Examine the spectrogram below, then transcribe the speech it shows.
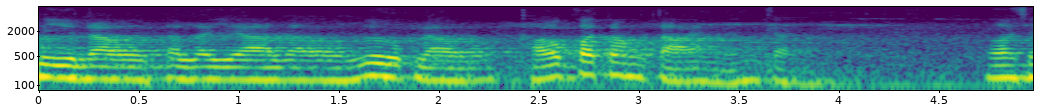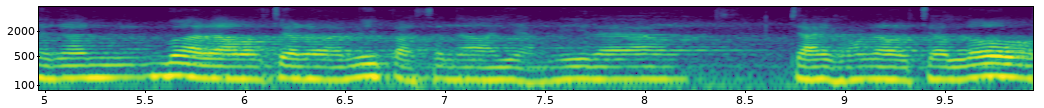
มีเราภรรยาเราลูกเราเขาก็ต้องตายเหมือนกัน เพราะฉะนั้นเมื่อเราเจริญวิปัสสนาอย่างนี้แล้ว ใจของเราจะโล่ง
